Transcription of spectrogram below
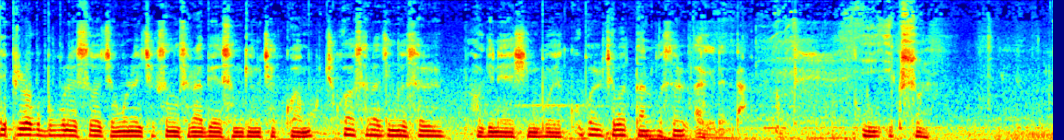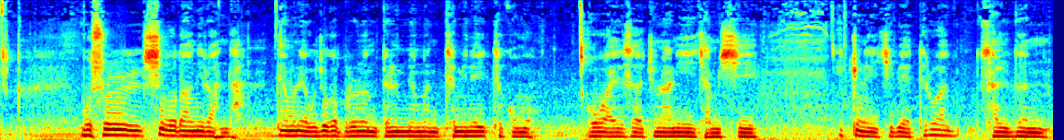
에필로그 부분에서 정원의 책상 서랍에 성경책과 묵주가 사라진 것을 확인해 신부의 굽을 접었다는 것을 알게 된다. 이 익순 무술 15단이라 한다. 때문에 우주가 부르는 별명은 터미네이터 고모. 오화에서 준환이 잠시 익준의 집에 들어와 살던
